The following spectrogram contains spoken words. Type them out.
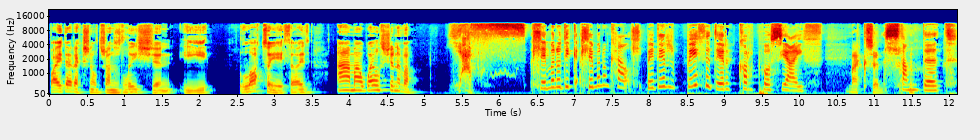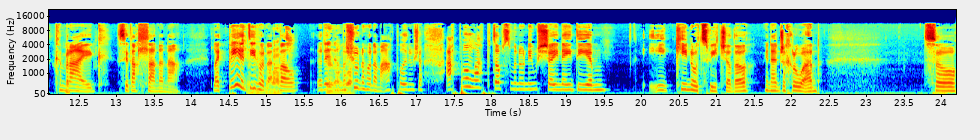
bi translation i lot o ieithoedd, a mae Welsh yn efo. Yes! lle maen nhw di, lle maen nhw'n cael, be dir, beth ydy'r corpus iaith Maxim. standard Cymraeg sydd allan yna? Like, be ydy hwnna? Fel, yr un, mae'n siŵr na hwnna, mae Apple yn iwsio. Apple laptops maen nhw'n iwsio i wneud i, um, i keynote speech o ddo, fi'n edrych rwan. So,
